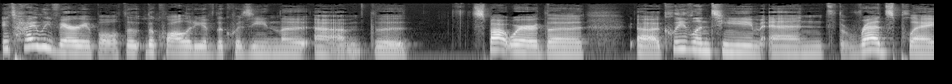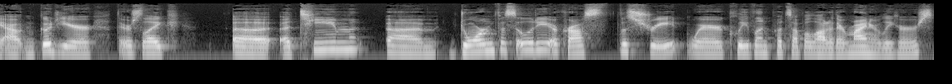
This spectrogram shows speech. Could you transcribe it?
it's highly variable the the quality of the cuisine the um the spot where the uh, Cleveland team and the Reds play out in Goodyear, there's like a, a team um, dorm facility across the street where Cleveland puts up a lot of their minor leaguers.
